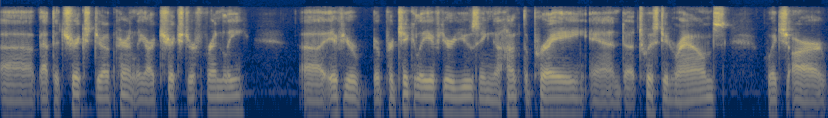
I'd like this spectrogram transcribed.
uh, that the trickster apparently are trickster friendly. Uh, if you're particularly if you're using hunt the prey and uh, twisted rounds, which are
